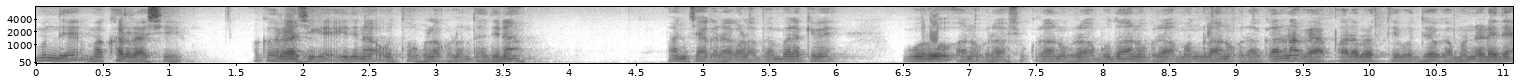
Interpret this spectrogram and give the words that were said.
ಮುಂದೆ ಮಕರ ರಾಶಿ. ಮಕರ ರಾಶಿಗೆ ಈ ದಿನ ಉತ್ತಮ ಫಲ ಕೊಡುವಂಥ ದಿನ. ಪಂಚಗ್ರಹಗಳು ಬೆಂಬಲಕ್ಕಿವೆ. ಗುರು ಅನುಗ್ರಹ, ಶುಕ್ರ ಅನುಗ್ರಹ, ಬುಧ ಅನುಗ್ರಹ, ಮಂಗಳ ಅನುಗ್ರಹ ಕಾರಣ ವ್ಯಾಪಾರ, ವೃತ್ತಿ, ಉದ್ಯೋಗ ಮುನ್ನಡೆದೆ.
